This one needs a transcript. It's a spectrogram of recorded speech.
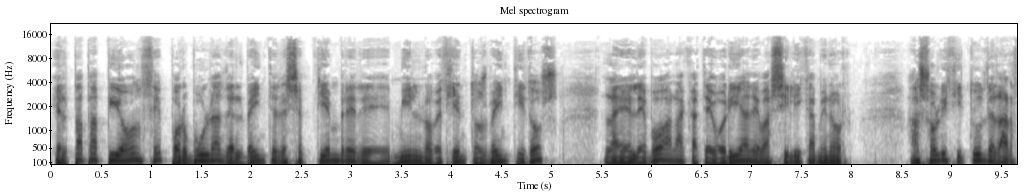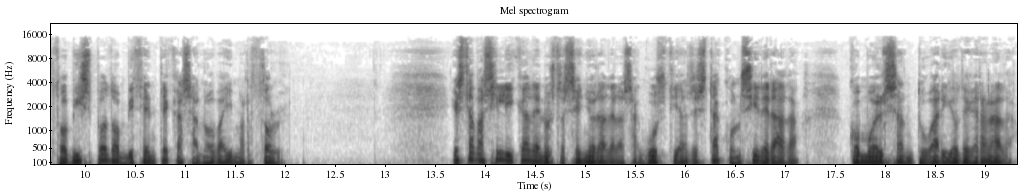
El Papa Pío XI, por bula del 20 de septiembre de 1922, la elevó a la categoría de basílica menor, a solicitud del arzobispo don Vicente Casanova y Marzol. Esta basílica de Nuestra Señora de las Angustias está considerada como el santuario de Granada.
